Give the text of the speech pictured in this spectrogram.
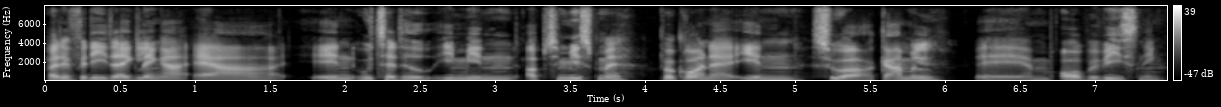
Og det er fordi, der ikke længere er en utæthed i min optimisme på grund af en sur gammel øh, overbevisning.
